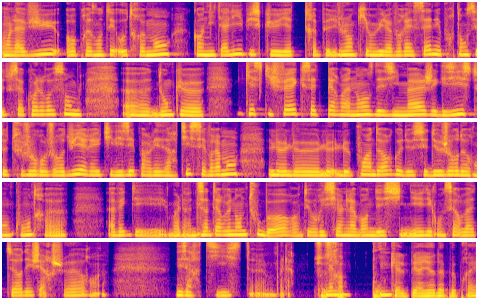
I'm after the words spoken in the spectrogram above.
on l'a vue représentée autrement qu'en Italie, puisqu'il y a très peu de gens qui ont vu la vraie scène et pourtant on sait tous à quoi elle ressemble. Euh, donc, euh, qu'est-ce qui fait que cette permanence des images existe toujours aujourd'hui et réutilisée par les artistes? C'est vraiment le, le, le, le point d'orgue de ces deux jours de rencontre euh, avec des, voilà, des intervenants de tous bords, un théoricien de la bande dessinée, des conservateurs, des chercheurs, des artistes, voilà. Ce Même- sera pour Mhm. quelle période à peu près?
